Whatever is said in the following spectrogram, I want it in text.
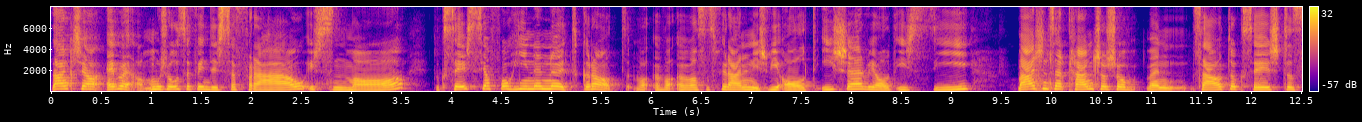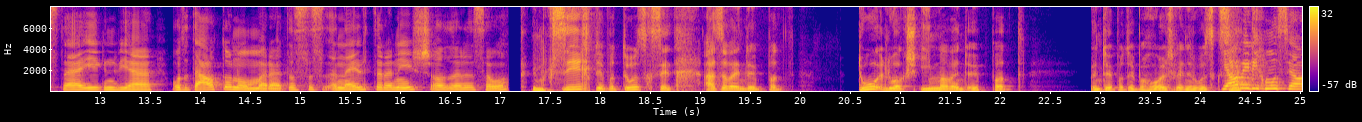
denkst du ja, eben, musst du herausfinden, ist es eine Frau, ist es ein Mann? Du siehst es ja von hinten nicht gerade, wa- wa- was es für einen ist. Wie alt ist er, wie alt ist sie? Meistens erkennst du schon, wenn du das Auto siehst, dass der irgendwie, oder die Autonummer, dass es ein älterer ist oder so. im Gesicht, wie du aussieht. Also wenn du jemand, du schaust immer, wenn du jemand, wenn du jemand überholst, wenn er aussieht. Ja, weil ich muss ja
